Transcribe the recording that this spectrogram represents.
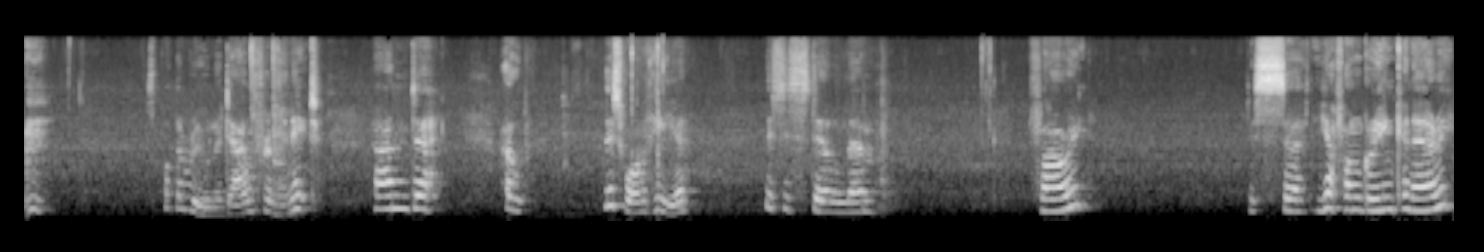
Let's put the ruler down for a minute. And, uh, oh, this one here, this is still um, flowering. This uh, Yaffon Green Canary.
